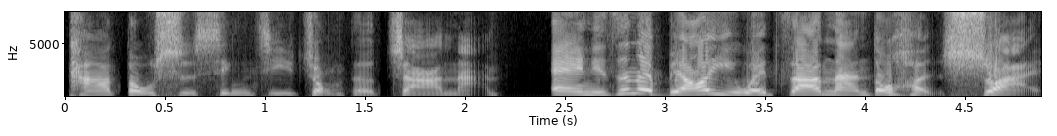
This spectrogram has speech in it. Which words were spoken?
他都是心机重的渣男。哎，你真的不要以为渣男都很帅，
